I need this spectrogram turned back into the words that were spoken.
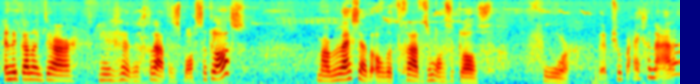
En dan kan ik daar neerzetten gratis masterclass. Maar bij mij staat altijd gratis masterclass voor webshop-eigenaren.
